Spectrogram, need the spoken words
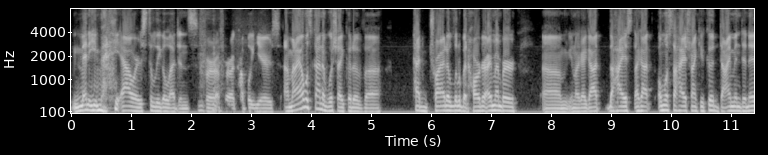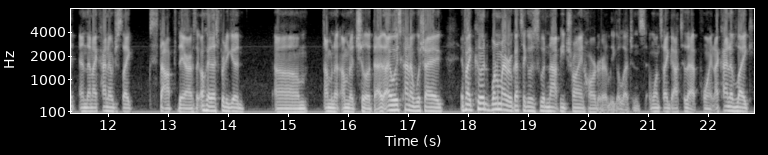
many many hours to League of Legends for for a couple years. Um, and I almost kind of wish I could have uh, had tried a little bit harder. I remember um, you know, like I got the highest, I got almost the highest rank you could, diamond in it, and then I kind of just like stopped there. I was like, okay, that's pretty good. Um, I'm gonna I'm gonna chill at that. I always kind of wish I, if I could, one of my regrets like was would not be trying harder at League of Legends. Once I got to that point, I kind of like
